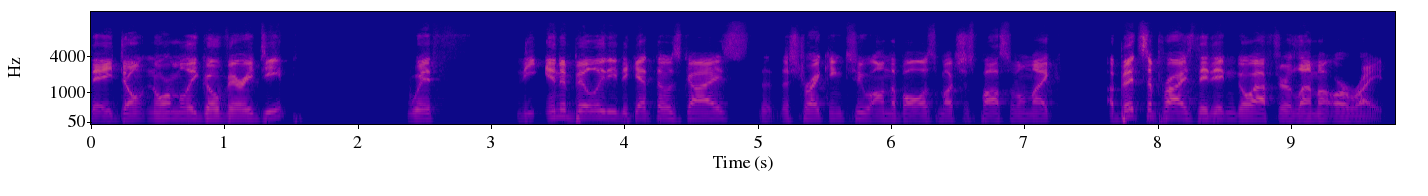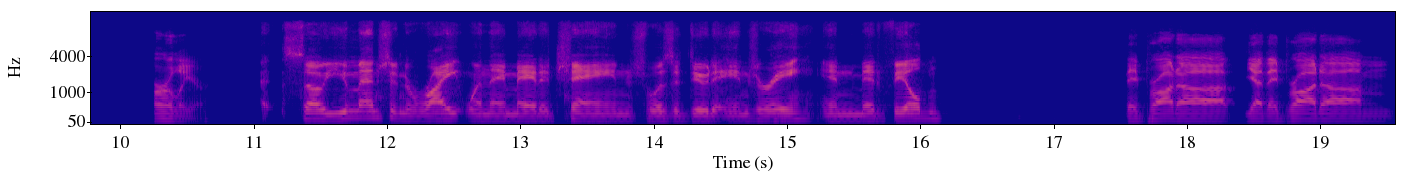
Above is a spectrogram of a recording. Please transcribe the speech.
They don't normally go very deep with the inability to get those guys, the, the striking two on the ball as much as possible. Mike, a bit surprised they didn't go after Lemma or Wright earlier. So you mentioned right when they made a change. Was it due to injury in midfield? They brought uh yeah, they brought um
